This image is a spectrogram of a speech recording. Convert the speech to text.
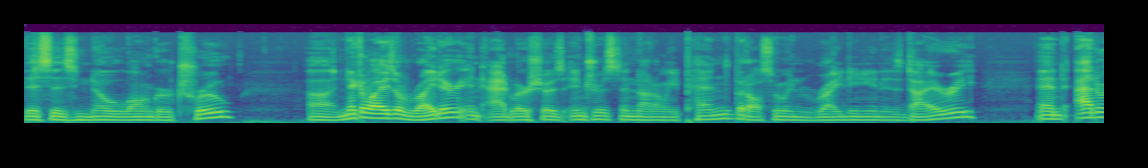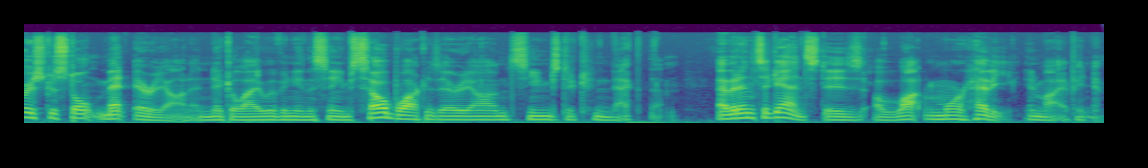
this is no longer true. Uh, Nikolai is a writer, and Adler shows interest in not only pens, but also in writing in his diary. And Adler's Gestalt met Ariane, and Nikolai living in the same cell block as Ariane seems to connect them. Evidence against is a lot more heavy, in my opinion.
